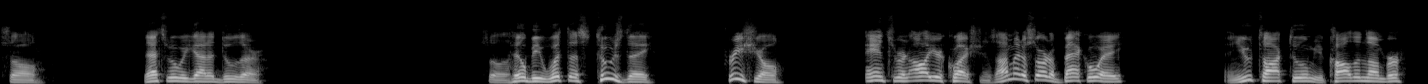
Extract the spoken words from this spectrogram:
So that's what we got to do there. So he'll be with us Tuesday, pre show, answering all your questions. I'm going to sort of back away and you talk to him, you call the number.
